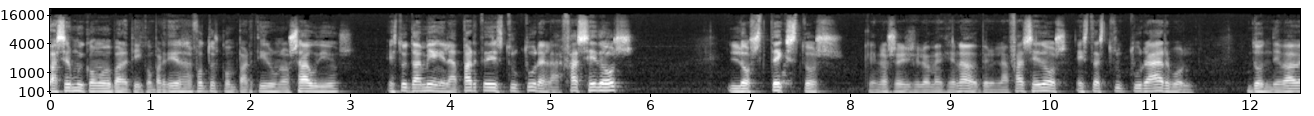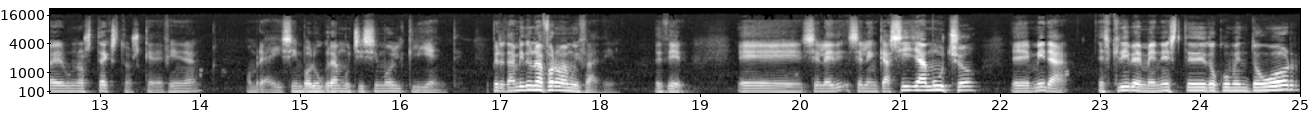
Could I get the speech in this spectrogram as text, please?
va a ser muy cómodo para ti compartir esas fotos, compartir unos audios. Esto también en la parte de estructura, en la fase 2, los textos que no sé si lo he mencionado, pero en la fase 2, esta estructura árbol, donde va a haber unos textos que definan, hombre, ahí se involucra muchísimo el cliente. Pero también de una forma muy fácil. Es decir, eh, se, le, encasilla mucho, eh, mira, escríbeme en este documento Word,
